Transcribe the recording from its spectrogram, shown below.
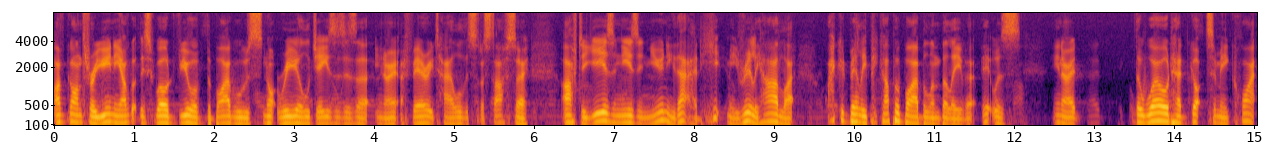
I've gone through uni, I've got this worldview of the Bible's not real. Jesus is a you know a fairy tale, all this sort of stuff. So after years and years in uni, that had hit me really hard. Like I could barely pick up a Bible and believe it. It was, you know, the world had got to me quite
